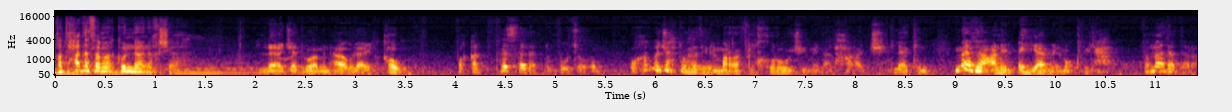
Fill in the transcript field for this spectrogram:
قد حدث ما كنا نخشاه. لا جدوى من هؤلاء القوم. فقد فسدت نفوسهم. وقد نجحت هذه المرة في الخروج من الحرج. لكن ماذا عن الأيام المقبلة؟ فماذا ترى؟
